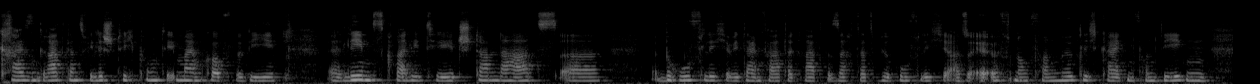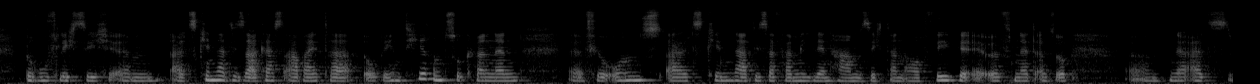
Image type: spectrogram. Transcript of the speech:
kreisen gerade ganz viele Stichpunkte in meinem Kopf wie äh, Lebensqualität, Standards, äh, berufliche, wie dein Vater gerade gesagt hat, berufliche, also Eröffnung von Möglichkeiten, von Wegen, beruflich sich ähm, als Kinder dieser Gastarbeiter orientieren zu können äh, für uns als Kinder dieser Familien haben sich dann auch Wege eröffnet. Also als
